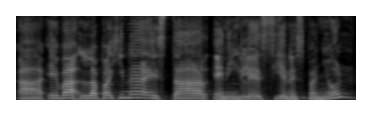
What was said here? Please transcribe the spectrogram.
Ah, Eva, ¿la página está en inglés y en español?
